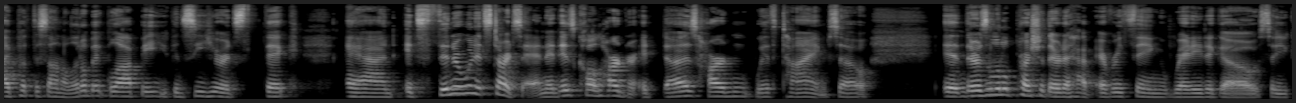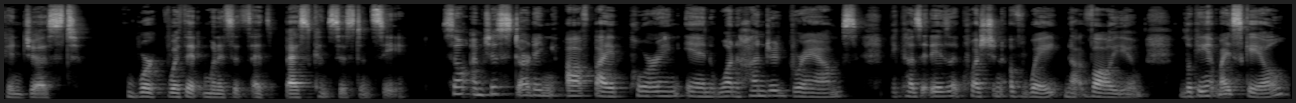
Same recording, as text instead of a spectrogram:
I put this on a little bit gloppy. You can see here it's thick and it's thinner when it starts and it is called hardener it does harden with time so it, there's a little pressure there to have everything ready to go so you can just work with it when it's its, its best consistency so I'm just starting off by pouring in 100 grams because it is a question of weight, not volume. Looking at my scale,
